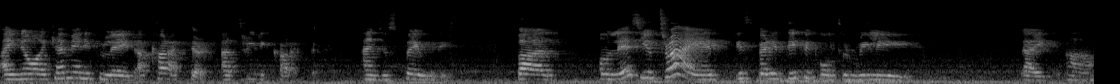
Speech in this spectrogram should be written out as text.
I know I can manipulate a character, a 3D character, and just play with it. But unless you try it, it's very difficult to really, like, uh,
